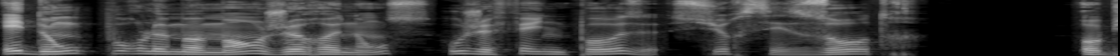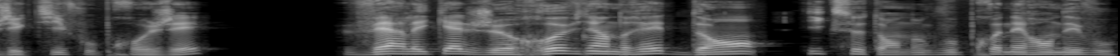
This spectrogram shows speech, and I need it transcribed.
Et donc, pour le moment, je renonce ou je fais une pause sur ces autres objectifs ou projets vers lesquels je reviendrai dans X temps. Donc, vous prenez rendez-vous.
